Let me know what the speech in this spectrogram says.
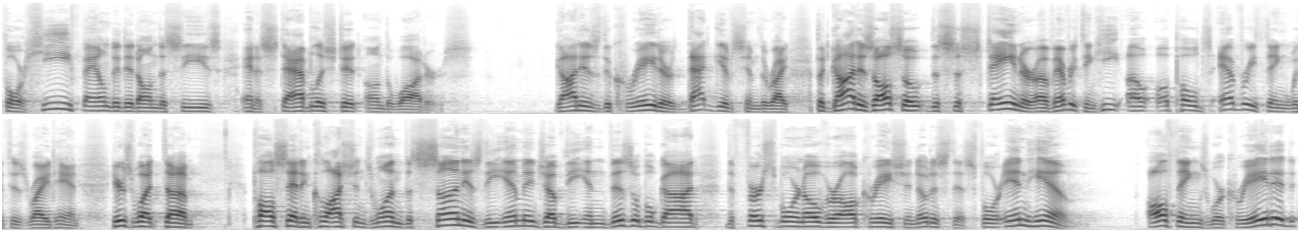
for he founded it on the seas and established it on the waters. God is the creator. That gives him the right. But God is also the sustainer of everything. He upholds everything with his right hand. Here's what uh, Paul said in Colossians 1 The Son is the image of the invisible God, the firstborn over all creation. Notice this For in him all things were created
